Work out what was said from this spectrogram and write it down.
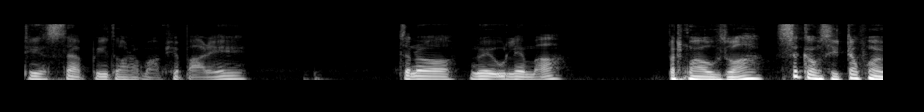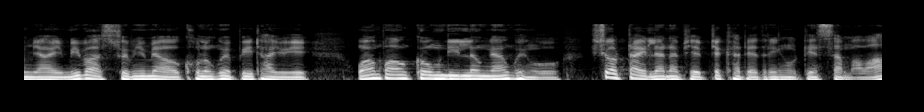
တင်ဆက်ပေးသွားတော့မှာဖြစ်ပါတယ်။ကျွန်တော်ຫນွေဦးလင်းပါ ပထမဦးစွာစစ်ကောင်စီတပ်ဖွဲ့များ၏မိဘဆွေမျိုးများကိုခုံလုံခွင့်ပေးထား၍ဝမ်ပေါင်ကုမ္ပဏီလုပ်ငန်းခွင်ကိုရှော့တိုက်လက်နက်ဖြင့်ပစ်ခတ်တဲ့တဲ့ရင်ကိုတင်ဆက်မှာပါ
